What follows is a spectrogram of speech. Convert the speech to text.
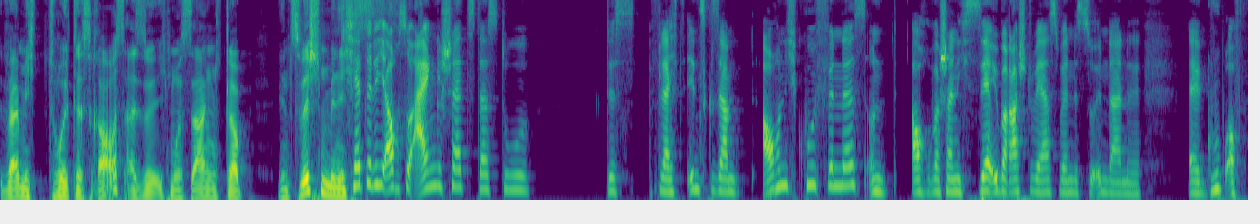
weil mich holt das raus. Also ich muss sagen, ich glaube, inzwischen bin ich. ich hätte dich auch so eingeschätzt, dass du das vielleicht insgesamt auch nicht cool findest und auch wahrscheinlich sehr überrascht wärst, wenn es so in deine äh, Group of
